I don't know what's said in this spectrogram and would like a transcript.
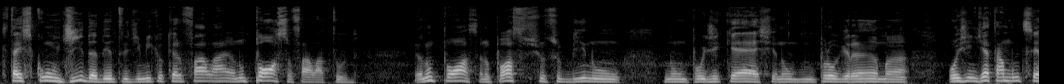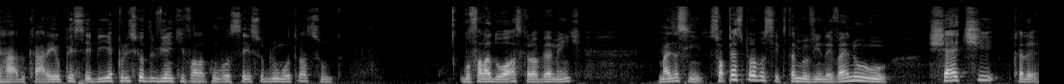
que está escondida dentro de mim que eu quero falar. Eu não posso falar tudo. Eu não posso. Eu não posso subir num, num podcast, num programa. Hoje em dia está muito cerrado, cara. Eu percebi, é por isso que eu vim aqui falar com vocês sobre um outro assunto. Vou falar do Oscar, obviamente, mas assim, só peço para você que tá me ouvindo aí, vai no chat, cadê?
